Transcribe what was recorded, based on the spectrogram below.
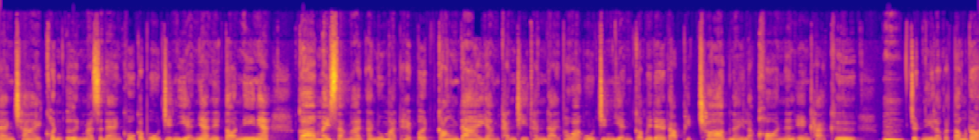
ดงชายคนอื่นมาแสดงคู่กับอูจินเหยียนเนี่ยในตอนนี้เนี่ยก็ไม่สามารถอนุมัติให้เปิดกล้องได้อย่างทันทีทันใด เพราะว่าอูจินเหยียนก็ไม่ได้รับผิดชอบในละครนั่นเองค่ะ คืออจุดนี้เราก็ต้องรอ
